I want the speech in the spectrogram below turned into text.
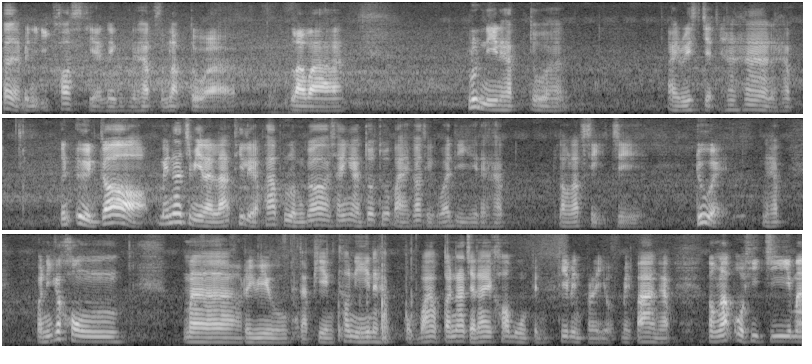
ก็จะเป็นอีกข้อเสียหนึ่งนะครับสำหรับตัวลาวารุ่นนี้นะครับตัว Iris 755 นะครับ อื่นๆก็ไม่น่าจะมีอะไรละ ที่เหลือภาพรวมก็ใช้งานทั่วๆไปก็ถือว่าดีนะครับ รองรับ 4G ด้วยนะครับ วันนี้ก็คงมารีวิวแต่เพียงเท่านี้นะครับ ผมว่าก็น่าจะได้ข้อมูลเป็นที่เป็นประโยชน์ไปบ้างครับรองรับ OTG ไหม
